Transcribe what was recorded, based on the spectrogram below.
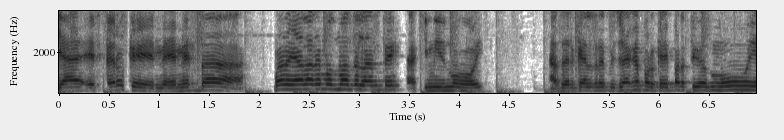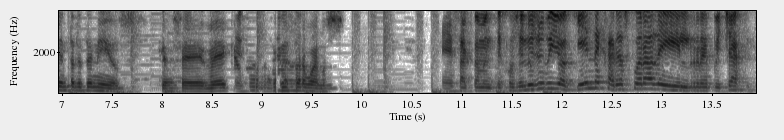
Ya espero que en, esta, bueno, ya hablaremos más adelante, aquí mismo hoy, acerca del repechaje porque hay partidos muy entretenidos que se ve que van a estar buenos. Exactamente. José Luis Ubillo, ¿a quién dejarías fuera del repechaje?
